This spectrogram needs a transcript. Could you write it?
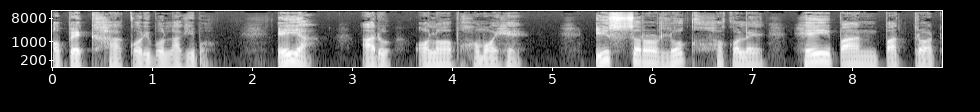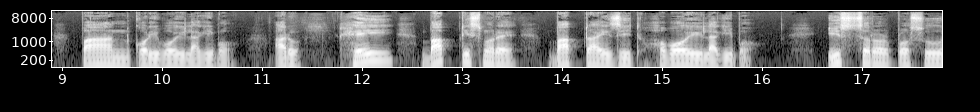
অপেক্ষা কৰিব লাগিব। এয়া আৰু অলপ সময়হে। ঈশ্বৰৰ লোকসকলে সেই পাণ পাত্ৰত পাণ কৰিবই লাগিব আৰু সেই বাপতিস্মৰে বাপটাইজিত হ'বই লাগিব। ঈশ্বৰৰ প্ৰচুৰ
